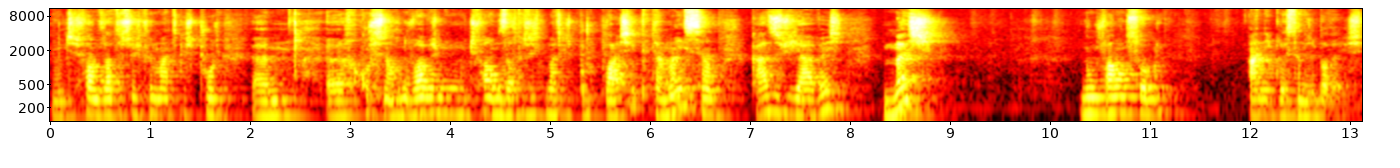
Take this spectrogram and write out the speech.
muitos falam das alterações climáticas por um, uh, ah, recursos não renováveis, muitos falam das alterações climáticas por plástico, que também são casos viáveis, mas não falam sobre a aniquilação das baleias.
